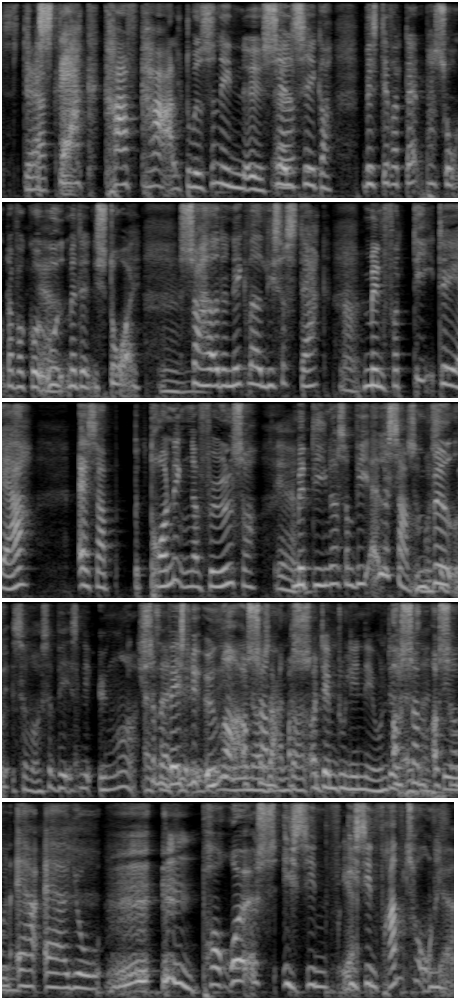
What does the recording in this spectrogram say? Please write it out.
Stærk. stærk kraftkarl, du ved, sådan en øh, selvsikker. Hvis det var den person, der var gået Ja. ud med den historie, mm. så havde den ikke været lige så stærk. Nej. Men fordi det er altså dronningen af følelser, Ja. ja. Medina, som vi alle sammen som, ved, også, som også er væsentligt yngre. Altså, Som er væsentligt yngre, og som- andre, og- og dem, du lige nævnte. og som, altså, og som er, er jo porøs i sin, ja. Ja. i sin fremtoning. Ja. Ja.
